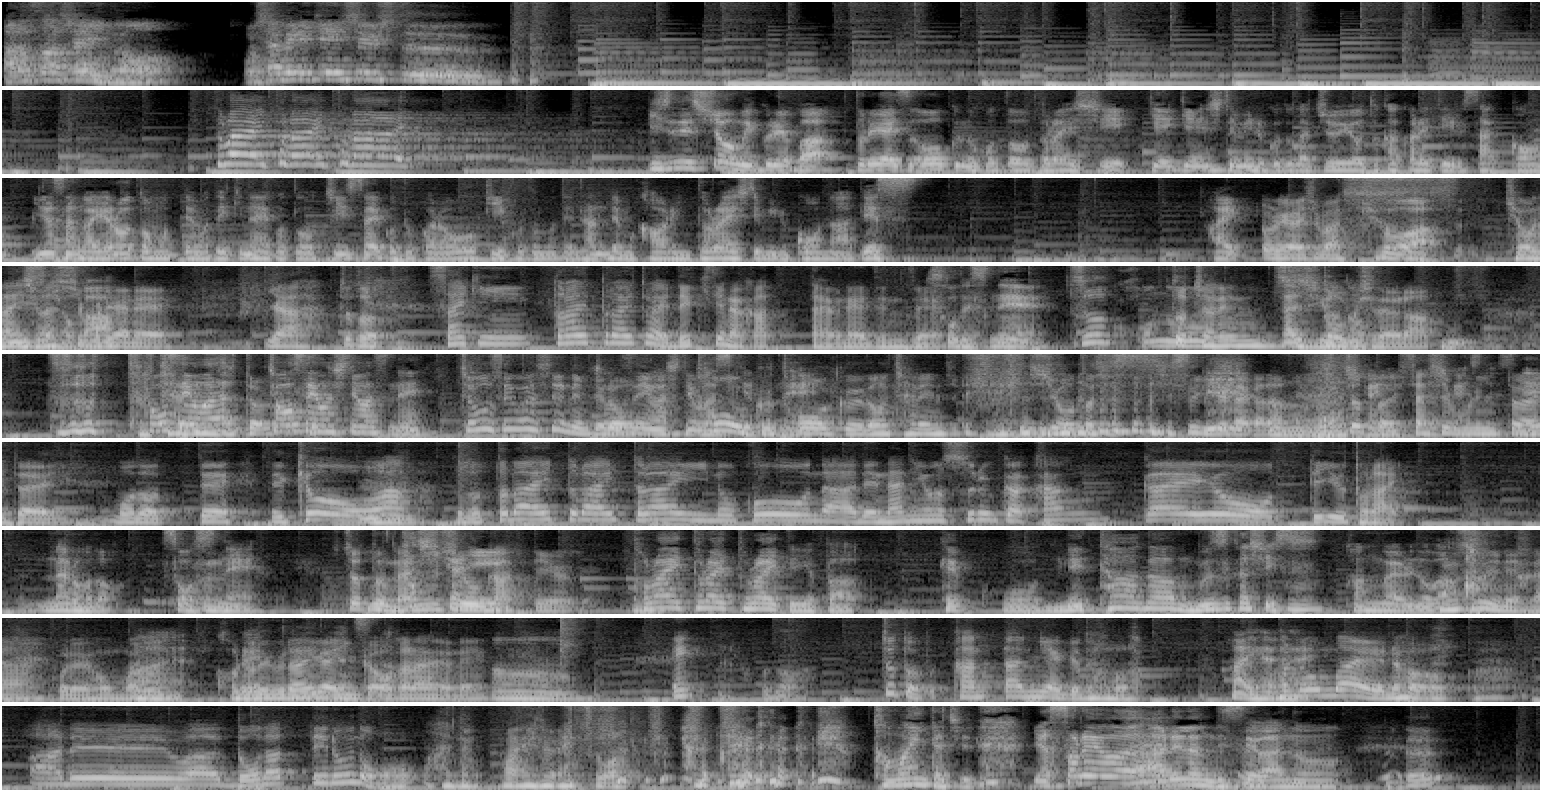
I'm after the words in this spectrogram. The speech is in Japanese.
アラサー社員のおしゃべり研修室トライトライトライビジネス書をめくれば、とりあえず多くのことをトライし、経験してみることが重要と書かれている昨今、皆さんがやろうと思ってもできないことを小さいことから大きいことまで何でも代わりにトライしてみるコーナーです。はい。お願いします。今日は、今日は何しましょう久しぶりやかね。いや、ちょっと最近トライトライトライできてなかったよね、全然。そうですね。ずっとチャレンジトークしてたよな。ずっと挑戦は、挑戦はしてますね。挑戦はしてんねんけど、挑戦はしてますけどねトークトークのチャレンジでしようとししすぎてたから、うんちょっと久しぶりにトライトライ戻って、で今日は、そのトライトライトライのコーナーで何をするか考えようっていうトライ。なるほど。そうですね。ちょっと何しようかっていう。トライトライトライってやっぱ結構ネタが難しいです、考えるのが。むずいねんな、これほんまに。はいこれどれぐらいがいいんかわからんよね。うん。なるえ、ほど。ちょっと簡単にやけど、はいはいこのはい。前の、あれはどうなってるの？あの前のやつは。かまいたち。いや、それはあれなんですよ。あの、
